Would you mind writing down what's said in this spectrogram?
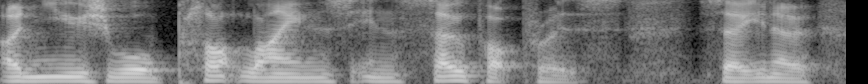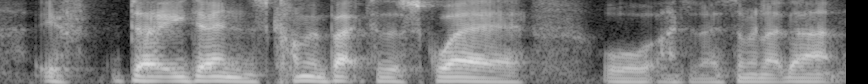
unusual plot lines in soap operas. So, you know, if Dirty Den's coming back to the square, or I don't know, something like that.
